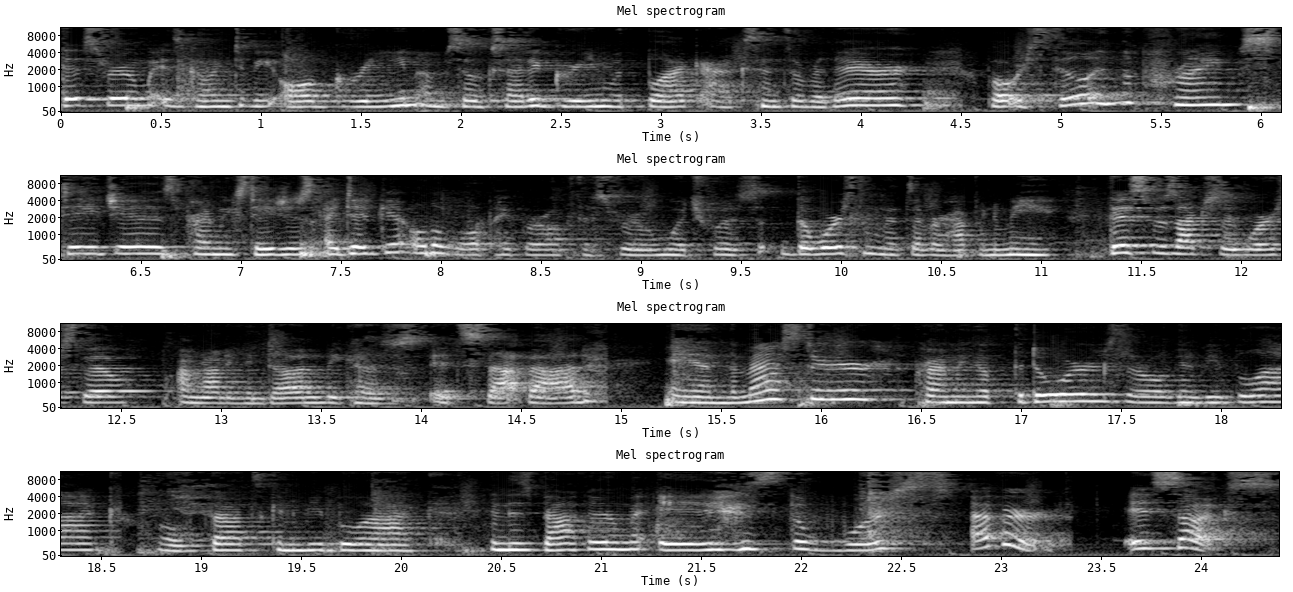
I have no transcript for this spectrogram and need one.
This room is going to be all green. I'm so excited. Green with black accents over there. But we're still in the prime stages, priming stages. I did get all the wallpaper off this room, which was the worst thing that's ever happened to me. This was actually worse though. I'm not even done because it's that bad. And the master, priming up the doors, they're all gonna be black. All that's gonna be black. And this bathroom is the worst ever. It sucks.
